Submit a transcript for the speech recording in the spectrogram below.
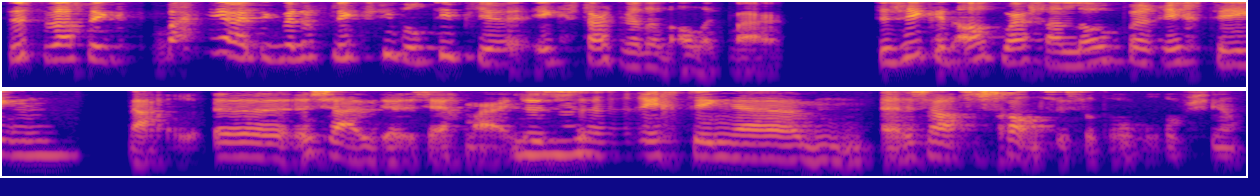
dus toen dacht ik, maakt niet uit, ik ben een flexibel typeje. Ik start wel in Alkmaar. Dus ik in Alkmaar ga lopen richting, nou, eh, zuiden, zeg maar. Dus Mhm. eh, richting eh, Zaanse Schans is dat op- officieel.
